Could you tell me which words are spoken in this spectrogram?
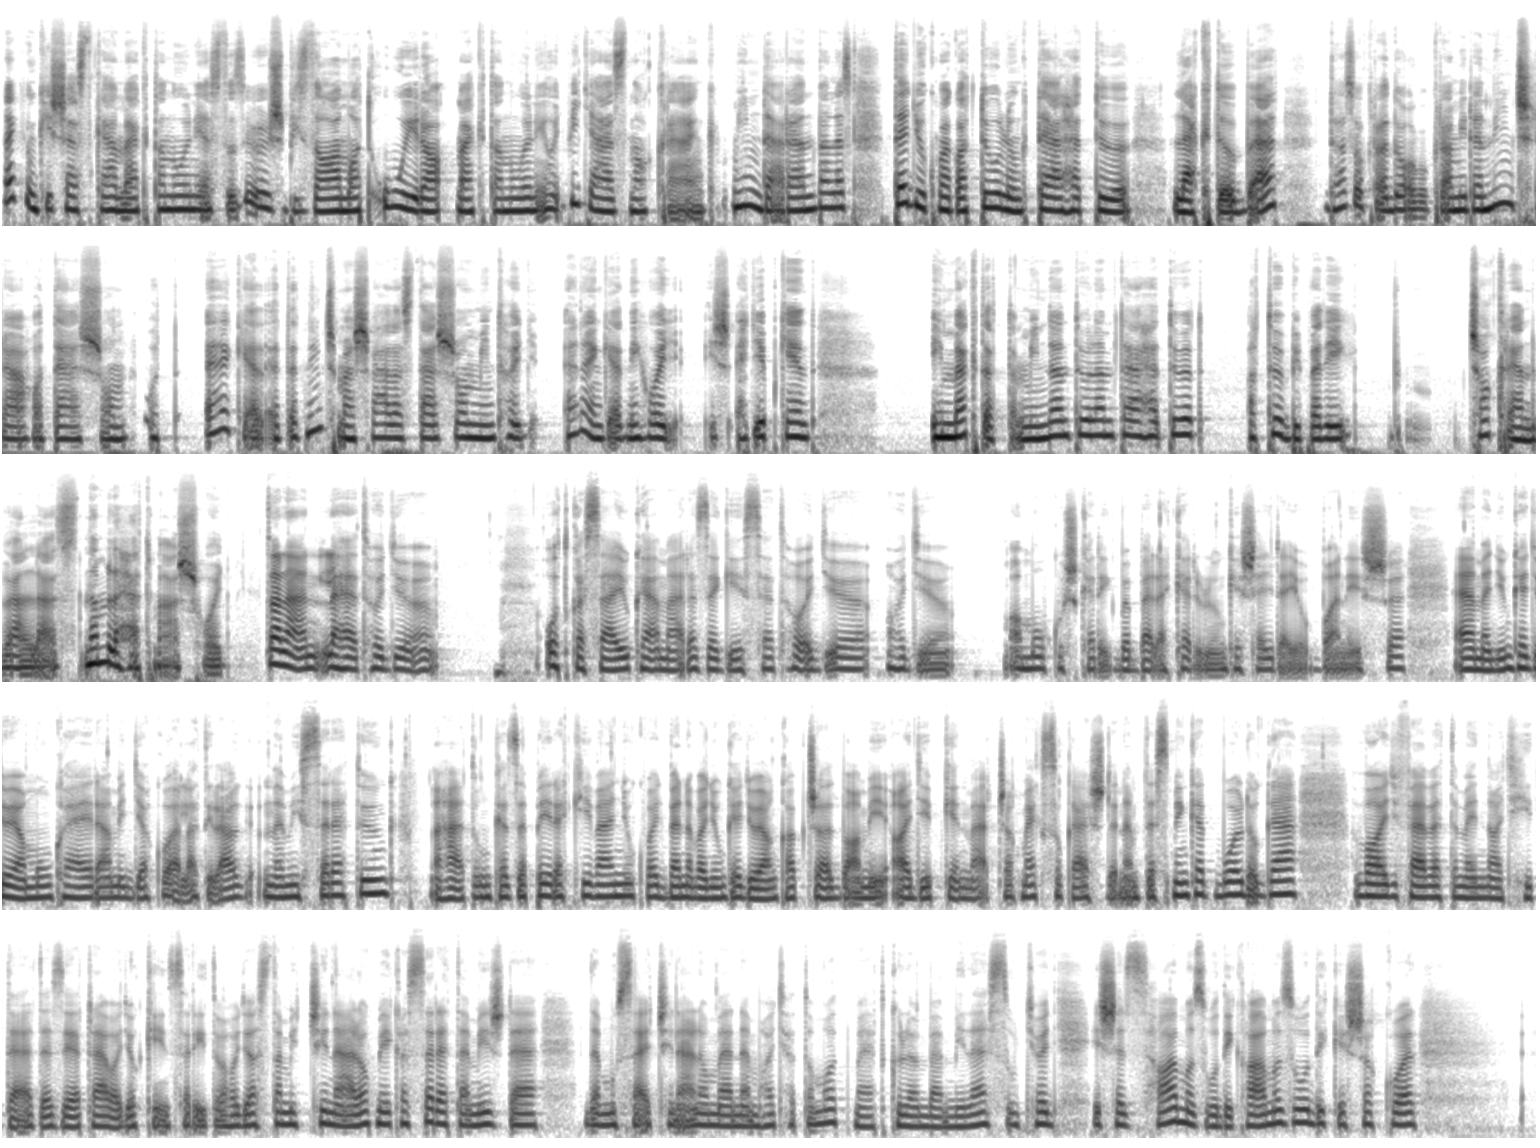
Nekünk is ezt kell megtanulni, ezt az ősbizalmat újra megtanulni, hogy vigyáznak ránk, minden rendben lesz, tegyük meg a tőlünk telhető legtöbbet, de azokra a dolgokra, amire nincs ráhatásom, ott el kell, tehát nincs más választásom, mint hogy elengedni, hogy, és egyébként én megtettem minden tőlem telhetőt, a többi pedig csak rendben lesz. Nem lehet máshogy. Talán lehet, hogy ott kaszáljuk el már az egészet, hogy, hogy a mókuskerékbe belekerülünk, és egyre jobban, és elmegyünk egy olyan munkahelyre, amit gyakorlatilag nem is szeretünk, a hátunk kezepére kívánjuk, vagy benne vagyunk egy olyan kapcsolatban, ami egyébként már csak megszokás, de nem tesz minket boldoggá, vagy felvettem egy nagy hitelt, ezért rá vagyok kényszerítve, hogy azt, amit csinálok, még ha szeretem is, de, de muszáj csinálnom, mert nem hagyhatom ott, mert különben mi lesz, úgyhogy, és ez halmozódik, halmozódik, és akkor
